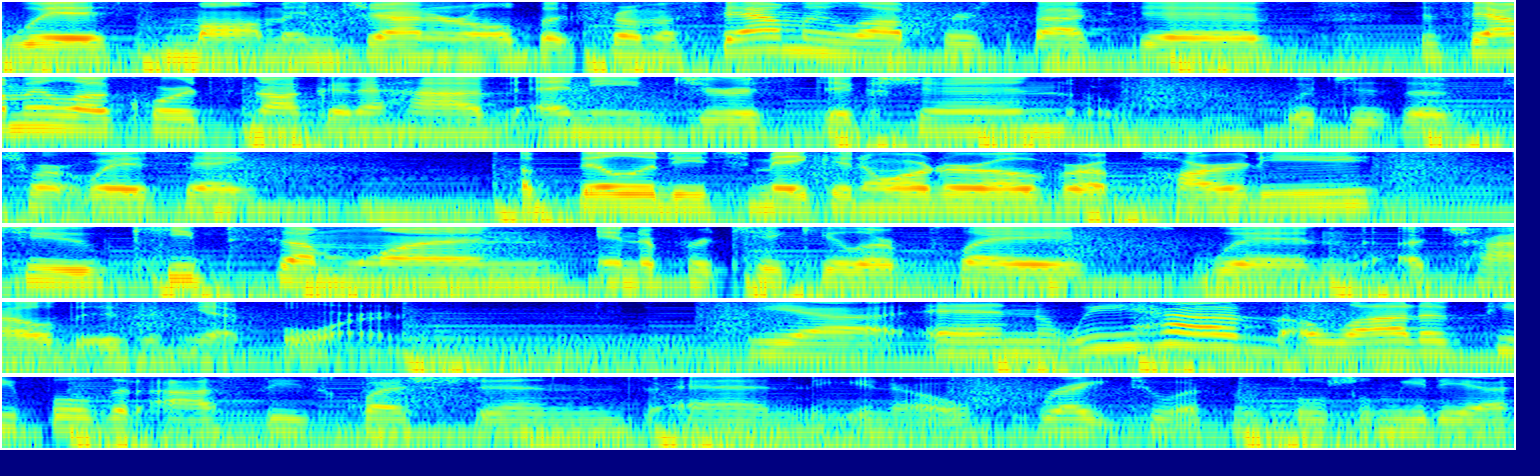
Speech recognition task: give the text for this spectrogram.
with mom in general, but from a family law perspective, the family law court's not going to have any jurisdiction, which is a short way of saying ability to make an order over a party to keep someone in a particular place when a child isn't yet born. Yeah, and we have a lot of people that ask these questions and, you know, write to us on social media.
